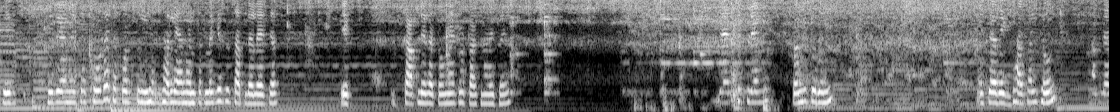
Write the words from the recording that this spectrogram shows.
हिरव्या मिरच्या थोड्याशा परतून झाल्यानंतर लगेचच आपल्याला याच्यात एक कापलेला टोमॅटो टाकणार आहे. गॅसची फ्लेम कमी करून याच्यावर एक झाकण ठेवून आपल्या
